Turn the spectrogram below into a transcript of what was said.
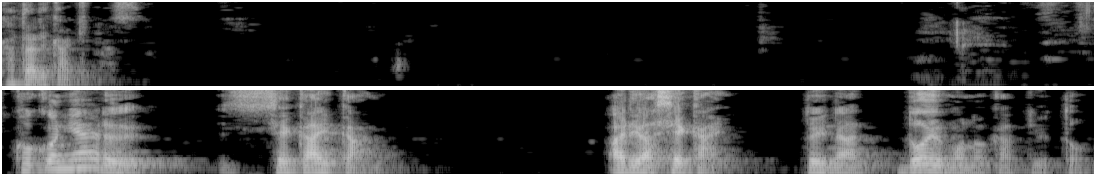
語りかけます。ここにある世界観あるいは世界というのはどういうものかというと、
